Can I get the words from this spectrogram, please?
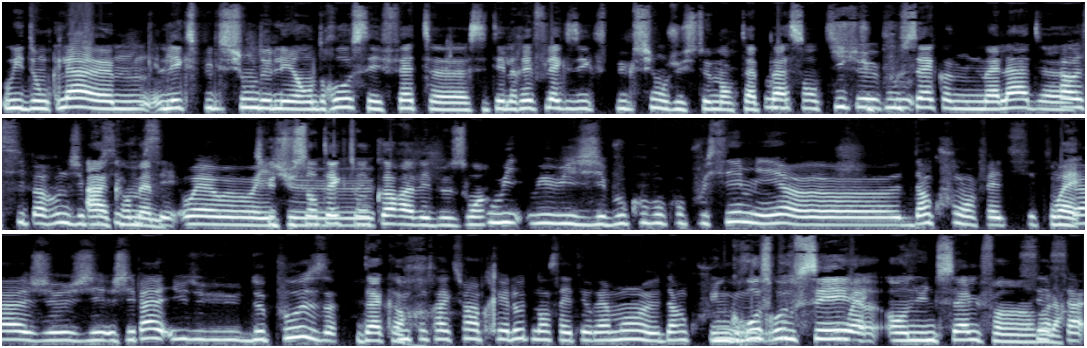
Oui, donc là, euh, l'expulsion de Léandro s'est faite, euh, c'était le réflexe d'expulsion, justement. T'as pas senti que tu poussais comme une malade Ah aussi, par contre, j'ai ah, poussé, quand même. Ouais, ouais, ouais. Parce que tu sentais que ton corps avait besoin. Oui, oui, oui, j'ai beaucoup, beaucoup poussé, mais d'un coup, en fait. C'était ouais. pas, je, j'ai pas eu de pause. D'accord une contraction après l'autre. Non, ça a été vraiment euh, d'un coup. Une grosse, poussée euh, en une seule. Enfin, voilà. ça.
